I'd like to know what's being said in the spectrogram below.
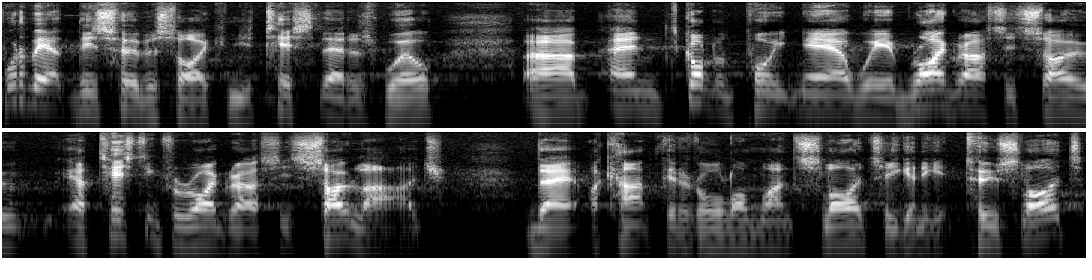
what about this herbicide? Can you test that as well? Um, and it's got to the point now where ryegrass is so, our testing for ryegrass is so large that I can't fit it all on one slide, so you're going to get two slides.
